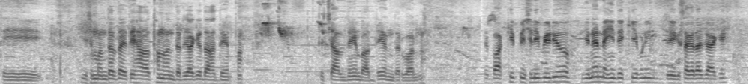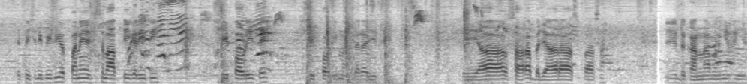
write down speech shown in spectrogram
ਤੇ ਇਸ ਮੰਦਿਰ ਦਾ ਇਤਿਹਾਸ ਤੁਹਾਨੂੰ ਅੰਦਰ ਜਾ ਕੇ ਦੱਸਦੇ ਹਾਂ ਆਪਾਂ। ਤੇ ਚੱਲਦੇ ਹਾਂ ਵੱਧਦੇ ਅੰਦਰ ਵੱਲ ਨੂੰ। ਤੇ ਬਾਕੀ ਪਿਛਲੀ ਵੀਡੀਓ ਜਿਹਨੇ ਨਹੀਂ ਦੇਖੀ ਆਪਣੀ, ਦੇਖ ਸਕਦਾ ਜਾ ਕੇ। ਤੇ ਪਿਛਲੀ ਵੀਡੀਓ ਆਪਾਂ ਨੇ ਸਮਾਪਤੀ ਕਰੀ ਤੀ ਸ਼ਿਵ ਪੌੜੀ ਤੇ। ਸ਼ਿਵ ਪੌੜੀ ਮੰਦਿਰ ਹੈ ਜਿੱਥੇ। ਤੇ ਆ ਸਾਰਾ ਬਾਜ਼ਾਰ ਆਸ-ਪਾਸ ਇਹ ਦੁਕਾਨਾਂ ਬਣੀਆਂ ਹੋਈਆਂ।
